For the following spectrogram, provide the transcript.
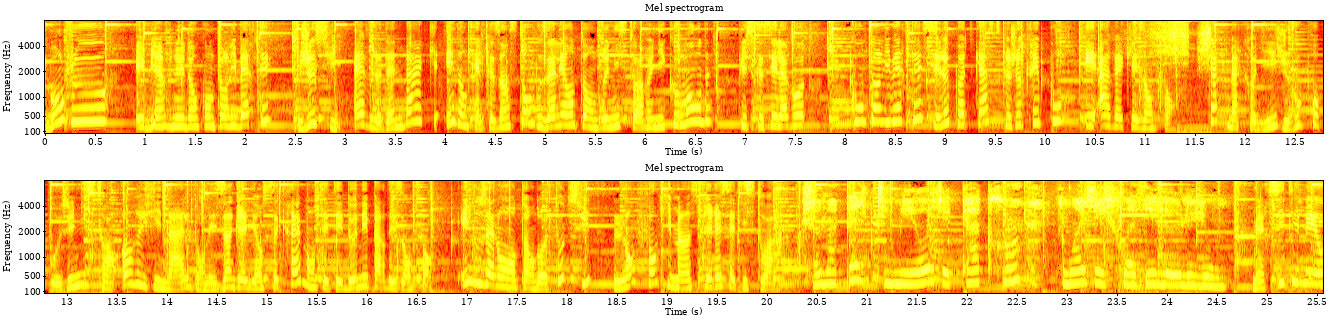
Bonjour et bienvenue dans Compte en Liberté. Je suis Eve Lodenbach et dans quelques instants vous allez entendre une histoire unique au monde puisque c'est la vôtre. Compte en Liberté, c'est le podcast que je crée pour et avec les enfants. Chaque mercredi, je vous propose une histoire originale dont les ingrédients secrets m'ont été donnés par des enfants. Et nous allons entendre tout de suite l'enfant qui m'a inspiré cette histoire. Je m'appelle Timéo, j'ai 4 ans. Moi, j'ai choisi le lion. Merci Timéo.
